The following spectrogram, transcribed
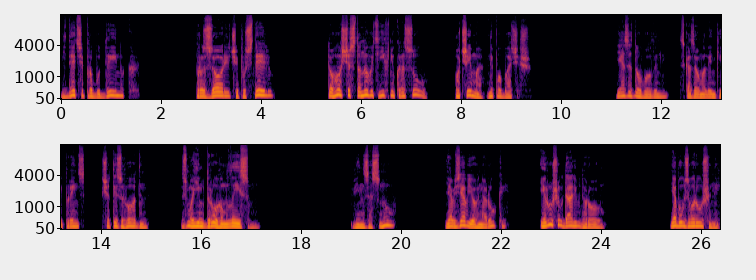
йдеться про будинок, про зорі чи пустелю, того, що становить їхню красу, очима не побачиш. Я задоволений, сказав маленький принц, що ти згоден з моїм другом лисом. Він заснув, я взяв його на руки і рушив далі в дорогу. Я був зворушений.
